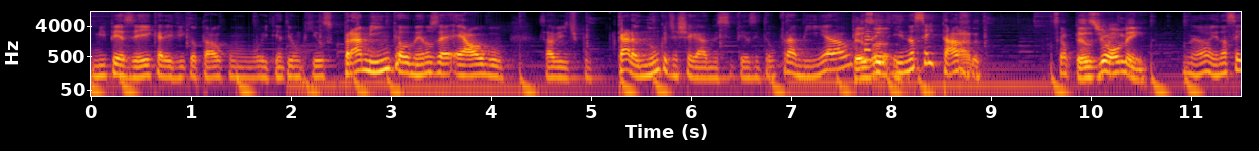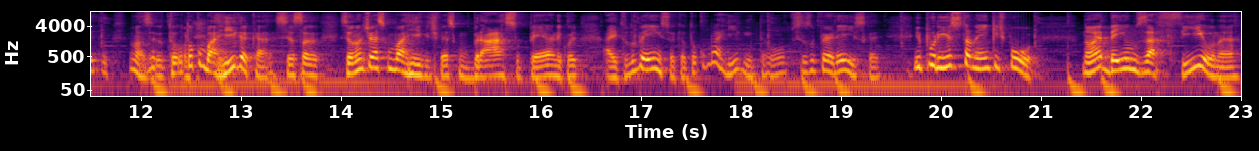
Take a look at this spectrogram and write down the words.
me pesei, cara, e vi que eu tava com 81 quilos, pra mim, pelo menos, é, é algo, sabe, tipo, cara, eu nunca tinha chegado nesse peso, então pra mim era algo Peso- cara, inaceitável. Cara, isso é o peso de homem. Não, inaceitável. Mas eu tô, eu tô com barriga, cara. Se, essa- se eu não tivesse com barriga, tivesse com braço, perna e coisa, aí tudo bem, só que eu tô com barriga, então eu preciso perder isso, cara. E por isso também que, tipo, não é bem um desafio, né?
